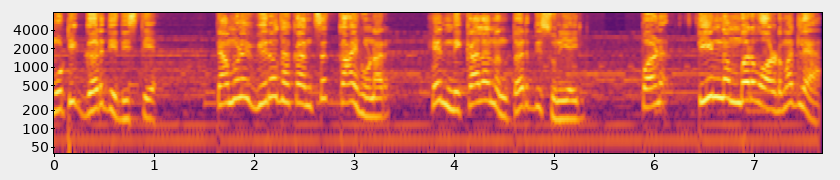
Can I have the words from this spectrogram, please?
मोठी गर्दी दिसते त्यामुळे विरोधकांचं काय होणार हे निकालानंतर दिसून येईल. पण तीन नंबर वॉर्डमधल्या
